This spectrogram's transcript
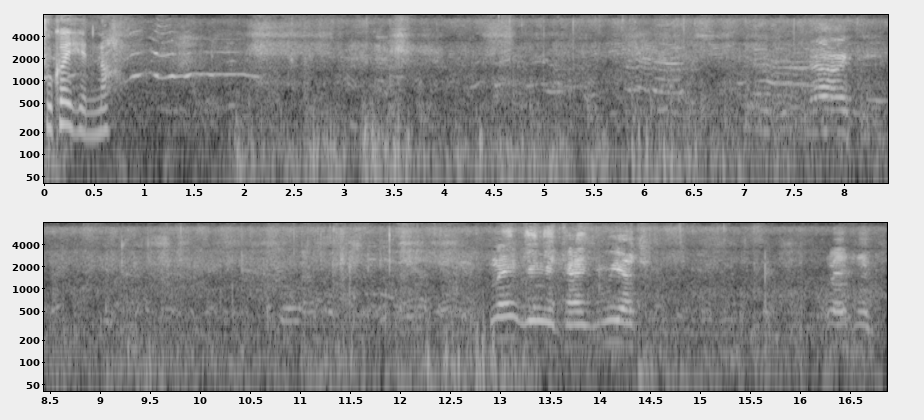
สูเคยเห็นเนาะ Nej, ingen kan vet. Vet ni? เดี๋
